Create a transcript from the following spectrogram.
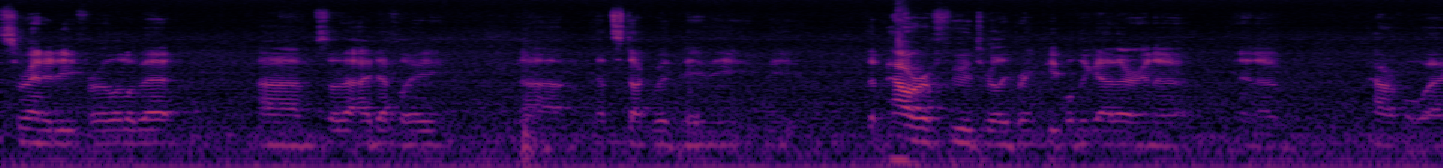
serenity for a little bit. Um, so that I definitely um, that stuck with me. The, the the power of food to really bring people together in a in a powerful way.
